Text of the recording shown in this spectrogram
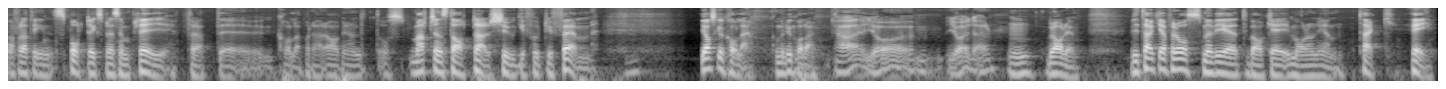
man får ratta in Sportexpressen Play för att eh, kolla på det här avgörandet. Och matchen startar 20.45. Jag ska kolla, kommer du kolla? Ja, jag, jag är där. Mm, bra det. Vi tackar för oss, men vi är tillbaka imorgon igen. Tack, hej!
